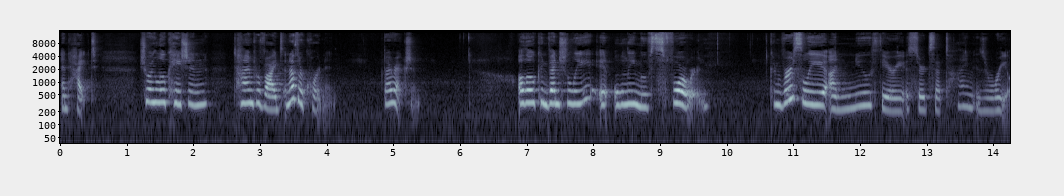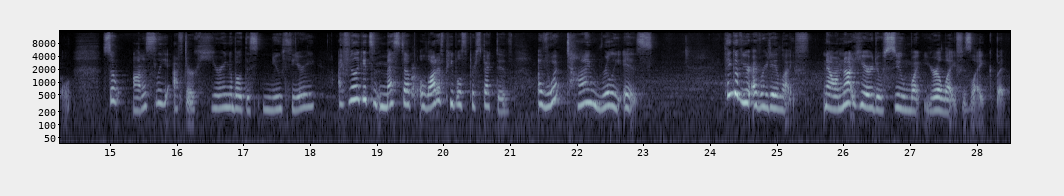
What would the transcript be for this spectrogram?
and height. Showing location, time provides another coordinate direction. Although conventionally it only moves forward. Conversely, a new theory asserts that time is real. So, honestly, after hearing about this new theory, I feel like it's messed up a lot of people's perspective of what time really is. Think of your everyday life. Now, I'm not here to assume what your life is like, but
